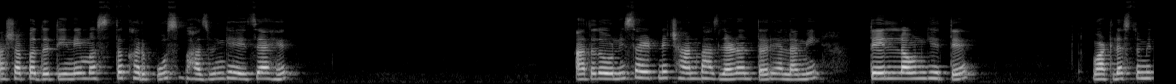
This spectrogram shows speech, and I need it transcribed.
अशा पद्धतीने मस्त खरपूस भाजून घ्यायचे आहेत. आता दोन्ही साईडने छान भाजल्यानंतर ह्याला मी तेल लावून घेते. वाटल्यास तुम्ही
